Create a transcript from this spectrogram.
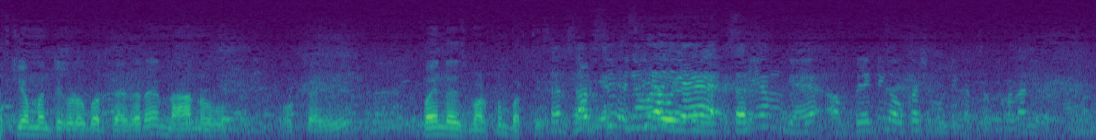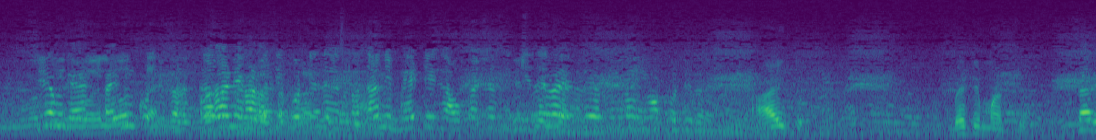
ಮುಖ್ಯಮಂತ್ರಿಗಳು ಬರ್ತಾ ಇದ್ದಾರೆ. ನಾನು ಹೋಗ್ತಾ ಇದೀವಿ ಫೈನಲೈಸ್ ಮಾಡ್ಕೊಂಡು ಬರ್ತೀವಿ. ಸರ್ ಸಿಎಂಗೆ ಸಿಎಂಗೆ ಭೇಟಿಗೆ ಅವಕಾಶ ಕೊಟ್ಟಿದ್ದಾರೆ ಸರ್ ಪ್ರಧಾನಿಗಳು. ಸಿಎಂಗೆ ಟೈಮಿಂಗ್ ಕೊಟ್ಟಿದ್ದಾರೆ ಪ್ರಧಾನಿಗಳು ಕೊಟ್ಟಿದ್ದಾರೆ. ಪ್ರಧಾನಿ ಭೇಟಿಗೆ ಅವಕಾಶ ಸಿಕ್ಕಿದೆ ಇಷ್ಟರ ಹಿಂದೆ ಇರ್ಲಿಲ್ಲ, ಇವಾಗ ಕೊಟ್ಟಿದ್ದಾರೆ. ಆಯಿತು. ಭೇಟಿ ಮಾಡ್ತೀವಿ. ದಟ್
